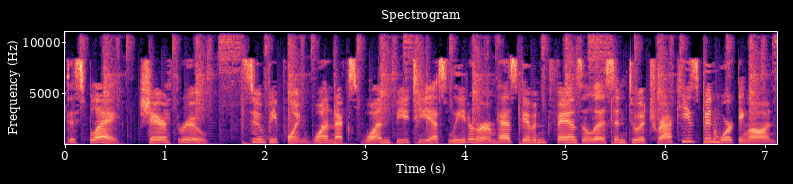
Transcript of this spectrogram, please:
Display, Sharethrough. Soompi.1x1 BTS leader ERM has given fans a listen to a track he's been working on.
